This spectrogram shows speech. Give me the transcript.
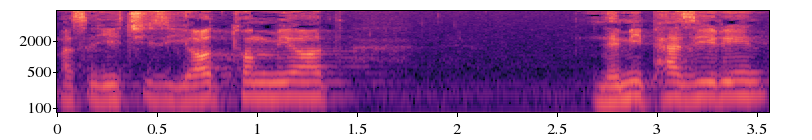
مثلا یه چیزی یادتون میاد نمیپذیرین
